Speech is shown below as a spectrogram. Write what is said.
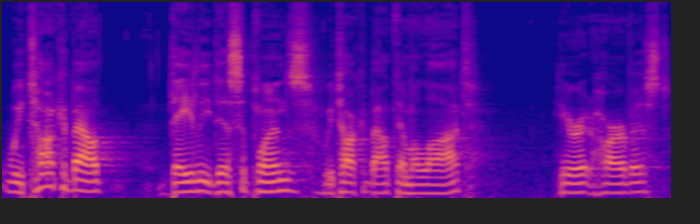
we talk about daily disciplines. We talk about them a lot here at Harvest.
